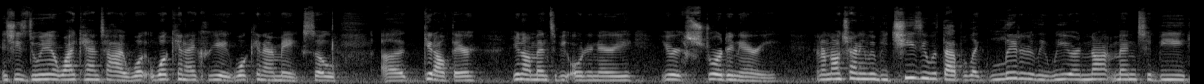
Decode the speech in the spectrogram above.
and she's doing it, why can't I? What what can I create? What can I make? So, uh, get out there. You're not meant to be ordinary. You're extraordinary. And I'm not trying to even be cheesy with that, but like literally, we are not meant to be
